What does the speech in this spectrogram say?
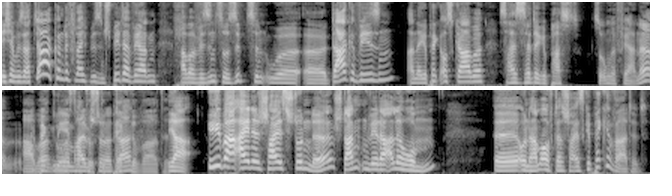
ich habe gesagt, ja, könnte vielleicht ein bisschen später werden, aber wir sind so 17 Uhr äh, da gewesen an der Gepäckausgabe. Das heißt, es hätte gepasst, so ungefähr, ne? Aber Gepäck du nehmen, hast halbe Stunde Gepäck da. gewartet. Ja, über eine scheiß Stunde standen wir da alle rum äh, und haben auf das scheiß Gepäck gewartet.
